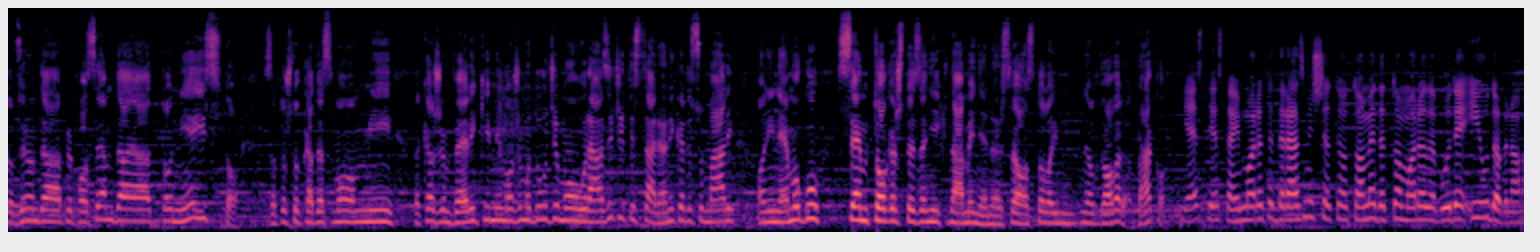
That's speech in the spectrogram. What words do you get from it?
s obzirom da prepostavljam da to nije isto. Zato što kada smo mi, da kažem, veliki, mi možemo da uđemo u različite stvari. Oni kada su mali, oni ne mogu, sem toga što je za njih namenjeno, jer sve ostalo im ne odgovara, tako? Jeste, jeste, i morate da razmišljate o tome da to mora da bude i udobno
